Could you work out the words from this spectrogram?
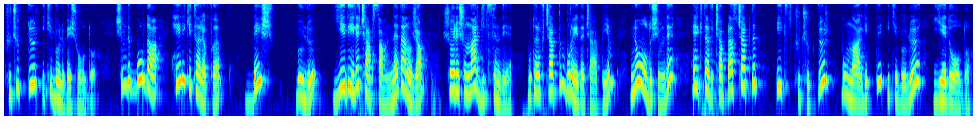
küçüktür 2 bölü 5 oldu. Şimdi burada her iki tarafı 5 bölü 7 ile çarpsam. Neden hocam? Şöyle şunlar gitsin diye. Bu tarafı çarptım burayı da çarpayım. Ne oldu şimdi? Her iki tarafı çapraz çarptık. x küçüktür. Bunlar gitti. 2 bölü 7 oldu.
